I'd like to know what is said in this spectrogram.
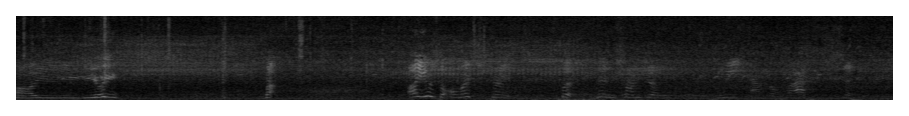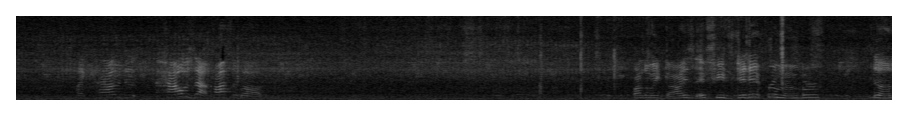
Ay, But I used all my strength, but then turned to weak at the last second. Like how do how is that possible? By the way, guys, if you didn't remember the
